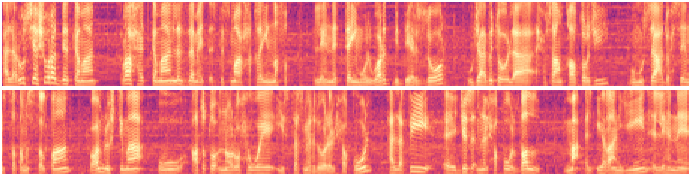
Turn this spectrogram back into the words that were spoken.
هلا روسيا شو ردت كمان؟ راحت كمان لزمت استثمار حقلين نفط اللي هن التيم والورد بالدير الزور وجابته لحسام قاطرجي ومساعده حسين السطم السلطان وعملوا اجتماع واعطته إنه يروح هو يستثمر هدول الحقول. هلأ في جزء من الحقول ضل مع الإيرانيين اللي هن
